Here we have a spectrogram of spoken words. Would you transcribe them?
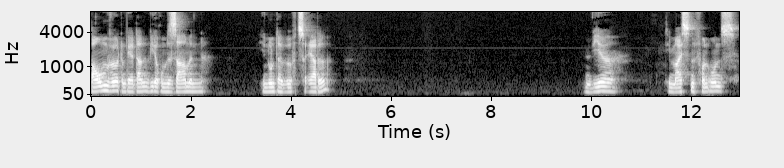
Baum wird und der dann wiederum Samen hinunterwirft zur Erde. Wir, die meisten von uns,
